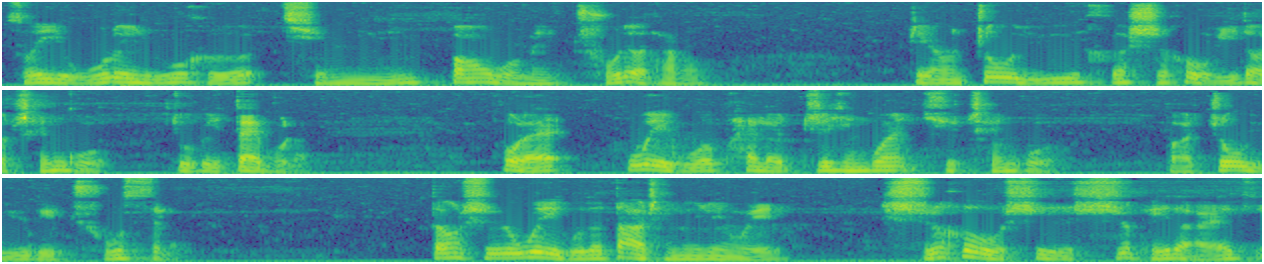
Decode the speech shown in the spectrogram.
所以无论如何，请您帮我们除掉他们。”这样，周瑜和石厚一到陈国就被逮捕了。后来，魏国派了执行官去陈国，把周瑜给处死了。当时，魏国的大臣们认为，石厚是石培的儿子，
